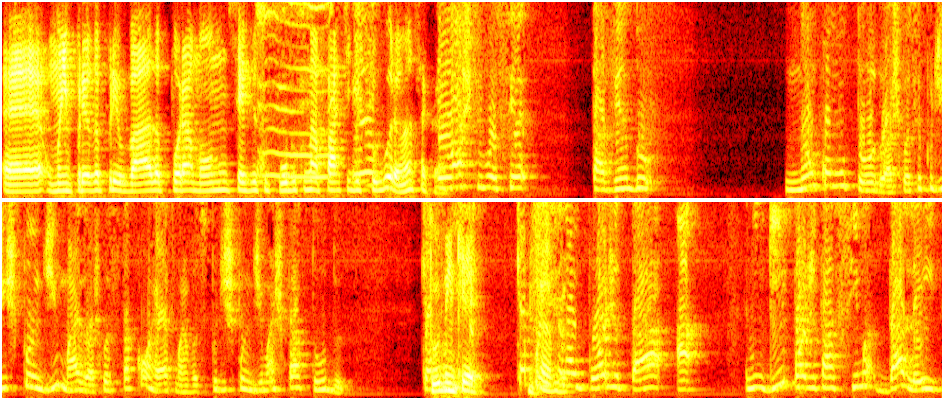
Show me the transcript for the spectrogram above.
é, uma empresa privada pôr a mão num serviço público na parte de eu, segurança, cara. Eu acho que você tá vendo não como um todo. Eu acho que você podia expandir mais. Eu acho que você está correto, mas você podia expandir mais para tudo. Que tudo polícia, em quê? Que a polícia não pode estar. Tá a, ninguém pode estar tá acima da lei.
